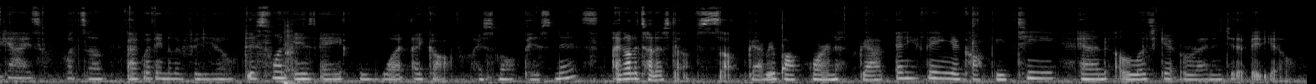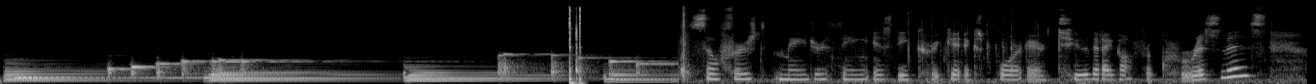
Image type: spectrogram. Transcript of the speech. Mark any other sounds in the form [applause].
Hey guys, what's up? Back with another video. This one is a what I got for my small business. I got a ton of stuff, so grab your popcorn, grab anything, your coffee, tea, and let's get right into the video. So first major thing is the Cricut Explore Air 2 that I got for Christmas.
